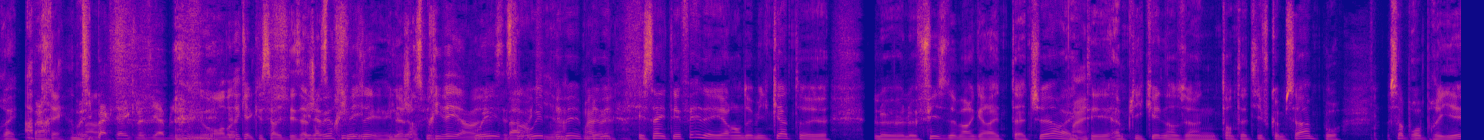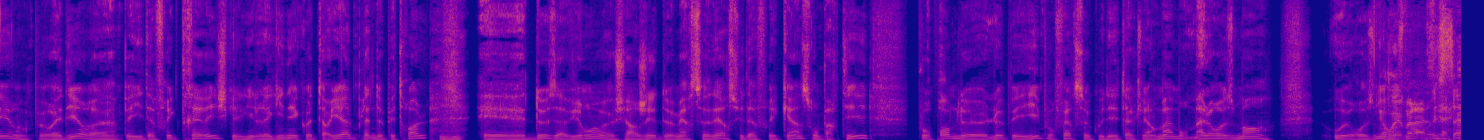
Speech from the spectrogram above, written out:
après. Après. Un petit pacte avec le diable. Vous nous rendrez quelques services. Des agences privées. Une agence privée. hein, Oui, c'est bah ça, oui, qui- privé, ouais. Et ça a été fait d'ailleurs en 2004. euh, le, le fils de Margaret Thatcher a Ouais. été impliqué dans une tentative comme ça pour s'approprier, on pourrait dire, un pays d'Afrique très riche, qui est la Guinée équatoriale, pleine de pétrole. Mhm. Et deux avions euh, chargés de mercenaires sud-africains sont partis pour prendre le, le pays, pour faire ce coup d'État clé en main. Bon, malheureusement, ou heureusement, voilà, ça.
